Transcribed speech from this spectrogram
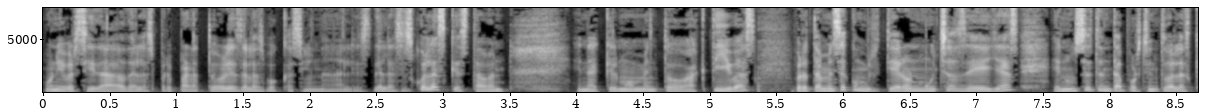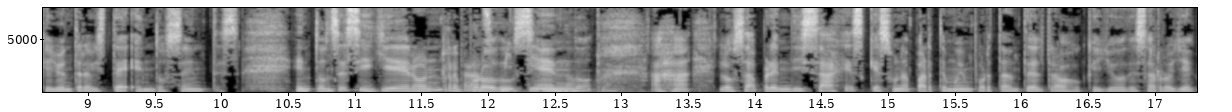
universidad de las preparatorias, de las vocacionales, de las escuelas que estaban en aquel momento activas, pero también se convirtieron muchas de ellas en un 70% de las que yo entrevisté en docentes. Entonces siguieron reproduciendo ajá, los aprendizajes, que es una parte muy importante del trabajo que yo desarrollé,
